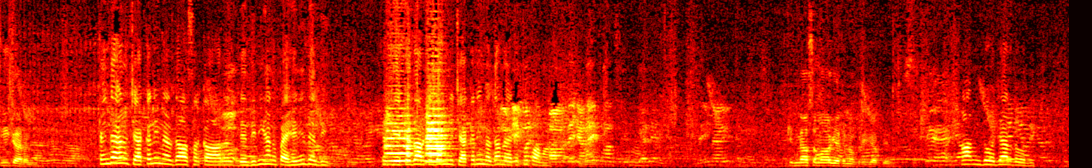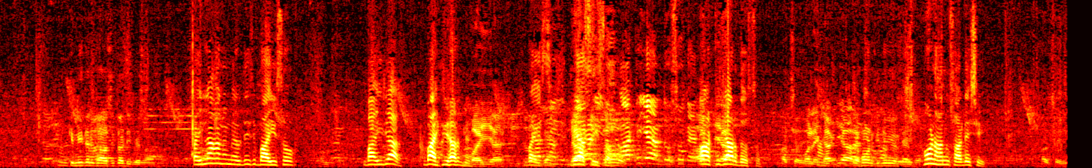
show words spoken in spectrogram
ਕੀ ਕਾਰਨ? ਕਹਿੰਦੇ ਸਾਨੂੰ ਚੈੱਕ ਨਹੀਂ ਮਿਲਦਾ ਸਰਕਾਰ ਦਿੰਦੀ ਨਹੀਂ ਸਾਨੂੰ ਪੈਸੇ ਨਹੀਂ ਦਿੰਦੀ। ਤੇ ਠੇਕੇਦਾਰ ਕਹਿੰਦਾ ਮੈਨੂੰ ਚੈੱਕ ਨਹੀਂ ਮਿਲਦਾ ਮੈਂ ਕਿੱਥੋਂ ਪਾਵਾਂ? ਕਿੰਨਾ ਸਮਾਂ ਹੋ ਗਿਆ ਇੱਥੇ ਨੌਕਰੀ ਕਰਦੇ ਹੋ ਸਾਨੂੰ 2002 ਦੇ ਕਿੰਨੀ ਤਨਖਾਹ ਸੀ ਤੁਹਾਡੀ ਪਹਿਲਾਂ? ਪਹਿਲਾਂ ਸਾਨੂੰ ਮਿਲਦੀ ਸੀ 2200 22000 22000 ਮਿਲ 22000 8200 8200 ਕਹਿ 8200 ਅੱਛਾ ਜੀ। ਤੇ ਹੁਣ ਕਿੰਨੀ ਮਿਲਦੀ ਹੁਣ ਸਾਨੂੰ 6.5 ਅੱਛਾ ਜੀ।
